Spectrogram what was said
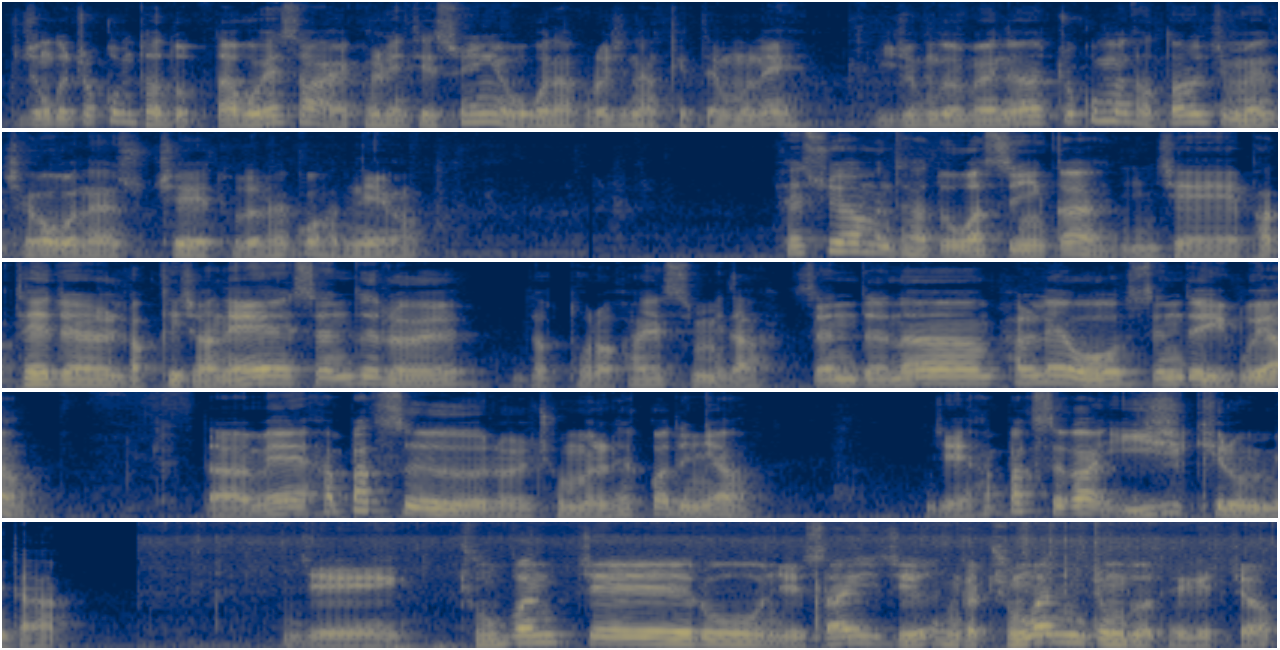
그 정도 조금 더 높다고 해서 알칼리니티 스윙이 오거나 그러진 않기 때문에 이 정도면은 조금만 더 떨어지면 제가 원하는 수치에 도달할 것 같네요. 해수염은 다 녹았으니까 이제 박테리아를 넣기 전에 sand를 넣도록 하겠습니다. sand는 팔레오 sand이고요. 그 다음에 한 박스를 주문을 했거든요. 이제 한 박스가 20kg입니다. 이제 두 번째로 이제 사이즈, 그러니까 중간 정도 되겠죠.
